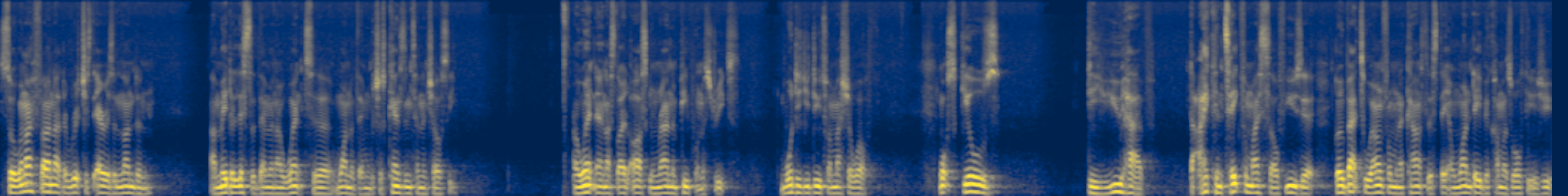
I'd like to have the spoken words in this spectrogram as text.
So when I found out the richest areas in London, I made a list of them and I went to one of them, which was Kensington and Chelsea. I went there and I started asking random people on the streets, What did you do to amass your wealth? What skills do you have that I can take for myself, use it, go back to where I'm from in a council estate, and one day become as wealthy as you?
